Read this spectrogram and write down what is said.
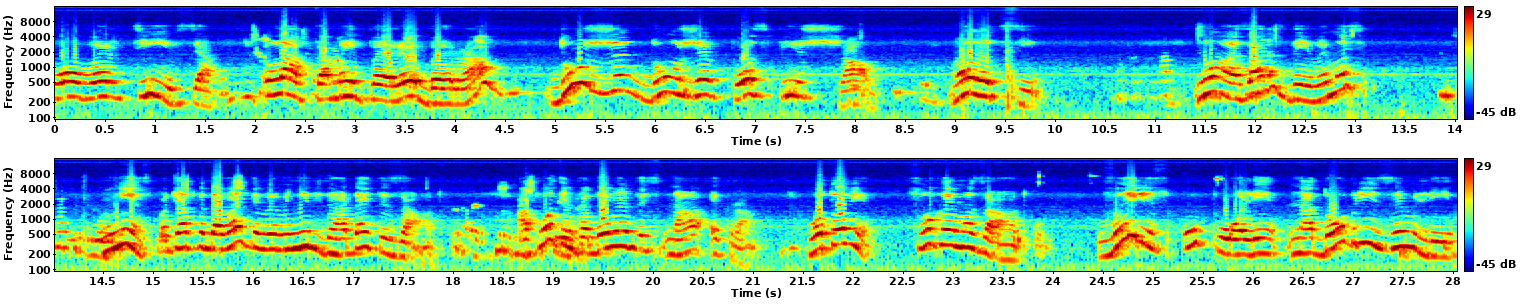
повертівся, лапками перебирав, дуже-дуже поспішав. Молодці. Ну, а зараз дивимось. Ні, спочатку давайте ви мені відгадайте загадку, а потім подивитесь на екран. Готові? Слухаємо загадку. Виріс у полі на добрій землі.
